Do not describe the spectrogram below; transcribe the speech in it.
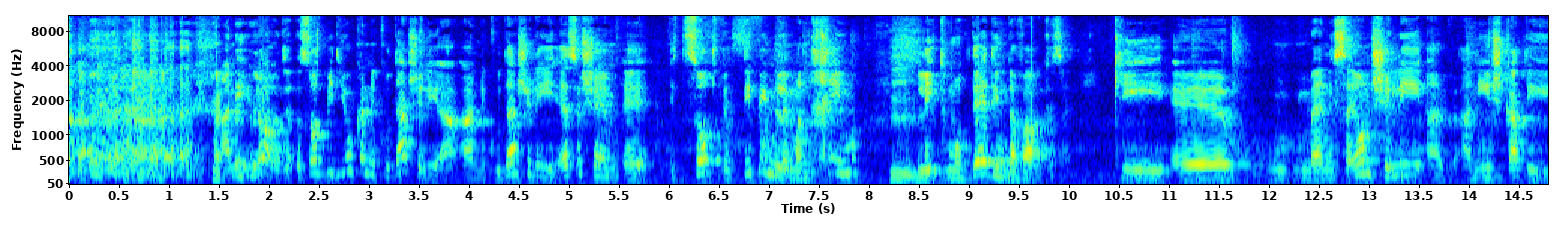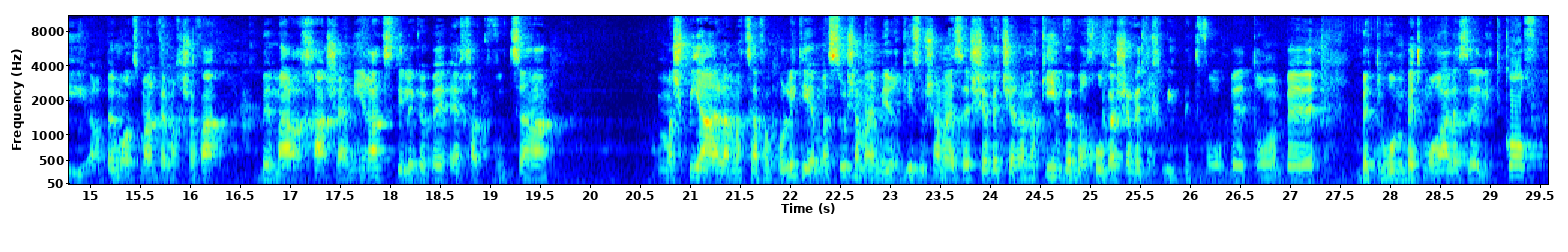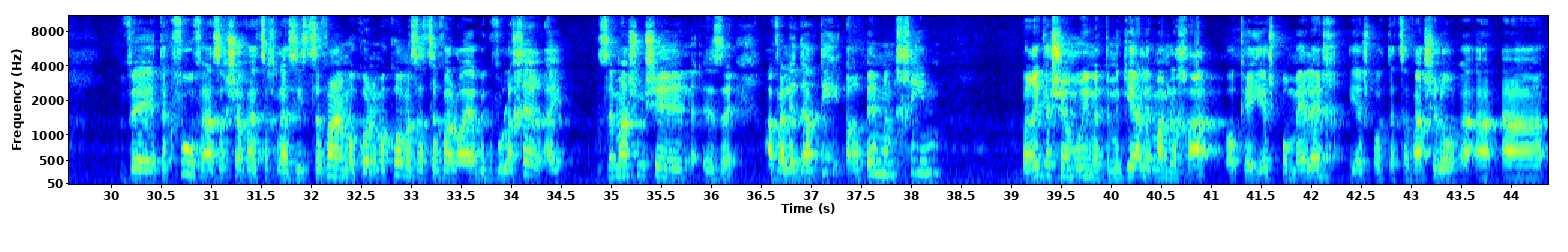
אני, לא, זאת בדיוק הנקודה שלי. הנקודה שלי היא איזה שהם אה, עצות וטיפים למנחים להתמודד עם דבר כזה. כי אה, מהניסיון שלי, אה, אני השקעתי הרבה מאוד זמן ומחשבה במערכה שאני רצתי לגבי איך הקבוצה משפיעה על המצב הפוליטי, הם עשו שם, הם הרגיזו שם איזה שבט של ענקים וברחו, והשבט החליט בתבור, בתרום, בתרום, בתמורה לזה לתקוף, ותקפו, ואז עכשיו היה צריך להזיז צבא ממקום למקום, אז הצבא לא היה בגבול אחר, זה משהו ש... זה. אבל לדעתי, הרבה מנחים, ברגע שאומרים, אתה מגיע לממלכה, אוקיי, יש פה מלך, יש פה את הצבא שלו,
